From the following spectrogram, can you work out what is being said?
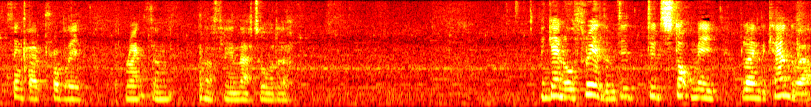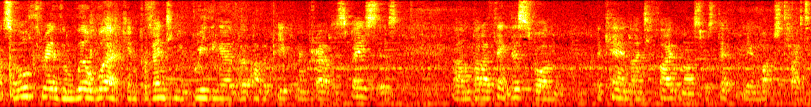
I think I'd probably rank them roughly in that order. Again, all three of them did, did stop me blowing the candle out, so all three of them will work in preventing you breathing over other people in crowded spaces. Um, but I think this one, the KN95 mask, was definitely a much tighter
